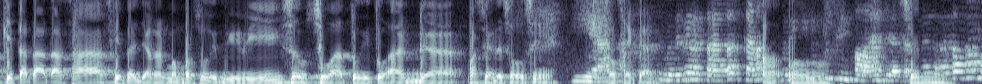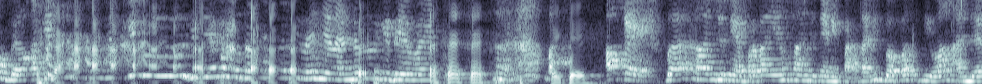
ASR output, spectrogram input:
Kita taat asas, kita jangan mempersulit diri. Sesuatu itu ada, pasti ada solusinya. Iya. Selesaikan. Sebenarnya rata-rata sekarang Oh, oh. itu simpel aja. Tapi rata-rata orang mau belok dulu gitu ya, jalan-jalan dulu gitu ya Pak. ya. Oke. Oke, bahas selanjutnya. Pertanyaan selanjutnya nih Pak. Tadi Bapak bilang ada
